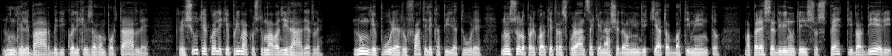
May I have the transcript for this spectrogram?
lunghe le barbe di quelli che osavano portarle, cresciute a quelle che prima costumava di raderle, lunghe pure arruffate le capigliature, non solo per qualche trascuranza che nasce da un invecchiato abbattimento, ma per essere divenuti sospetti barbieri,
